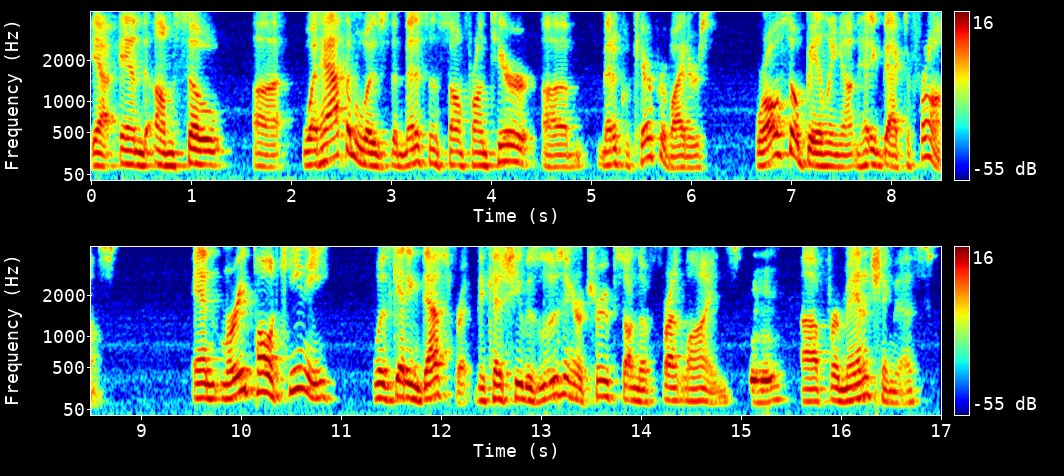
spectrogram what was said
yeah. And um, so uh, what happened was the Medicine Sans Frontier uh, medical care providers were also bailing out and heading back to France. And Marie-Paule Kieny was getting desperate because she was losing her troops on the front lines Mhm. uh, for managing this.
